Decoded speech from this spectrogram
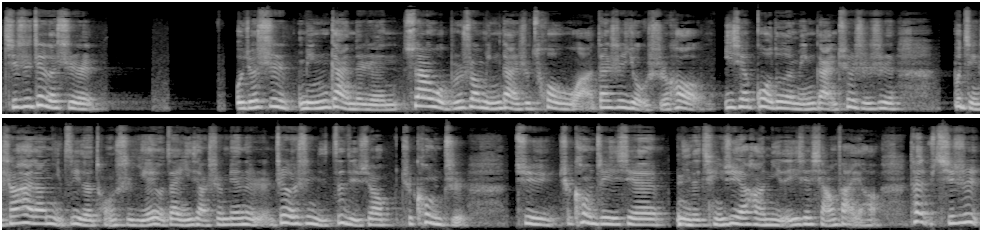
其实这个是，我觉得是敏感的人。虽然我不是说敏感是错误啊，但是有时候一些过度的敏感，确实是不仅伤害到你自己的同时，也有在影响身边的人。这个是你自己需要去控制。去去控制一些你的情绪也好，你的一些想法也好，它其实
